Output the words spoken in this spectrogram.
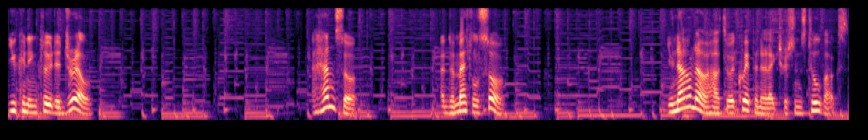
you can include a drill, a handsaw, and a metal saw. You now know how to equip an electrician's toolbox.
